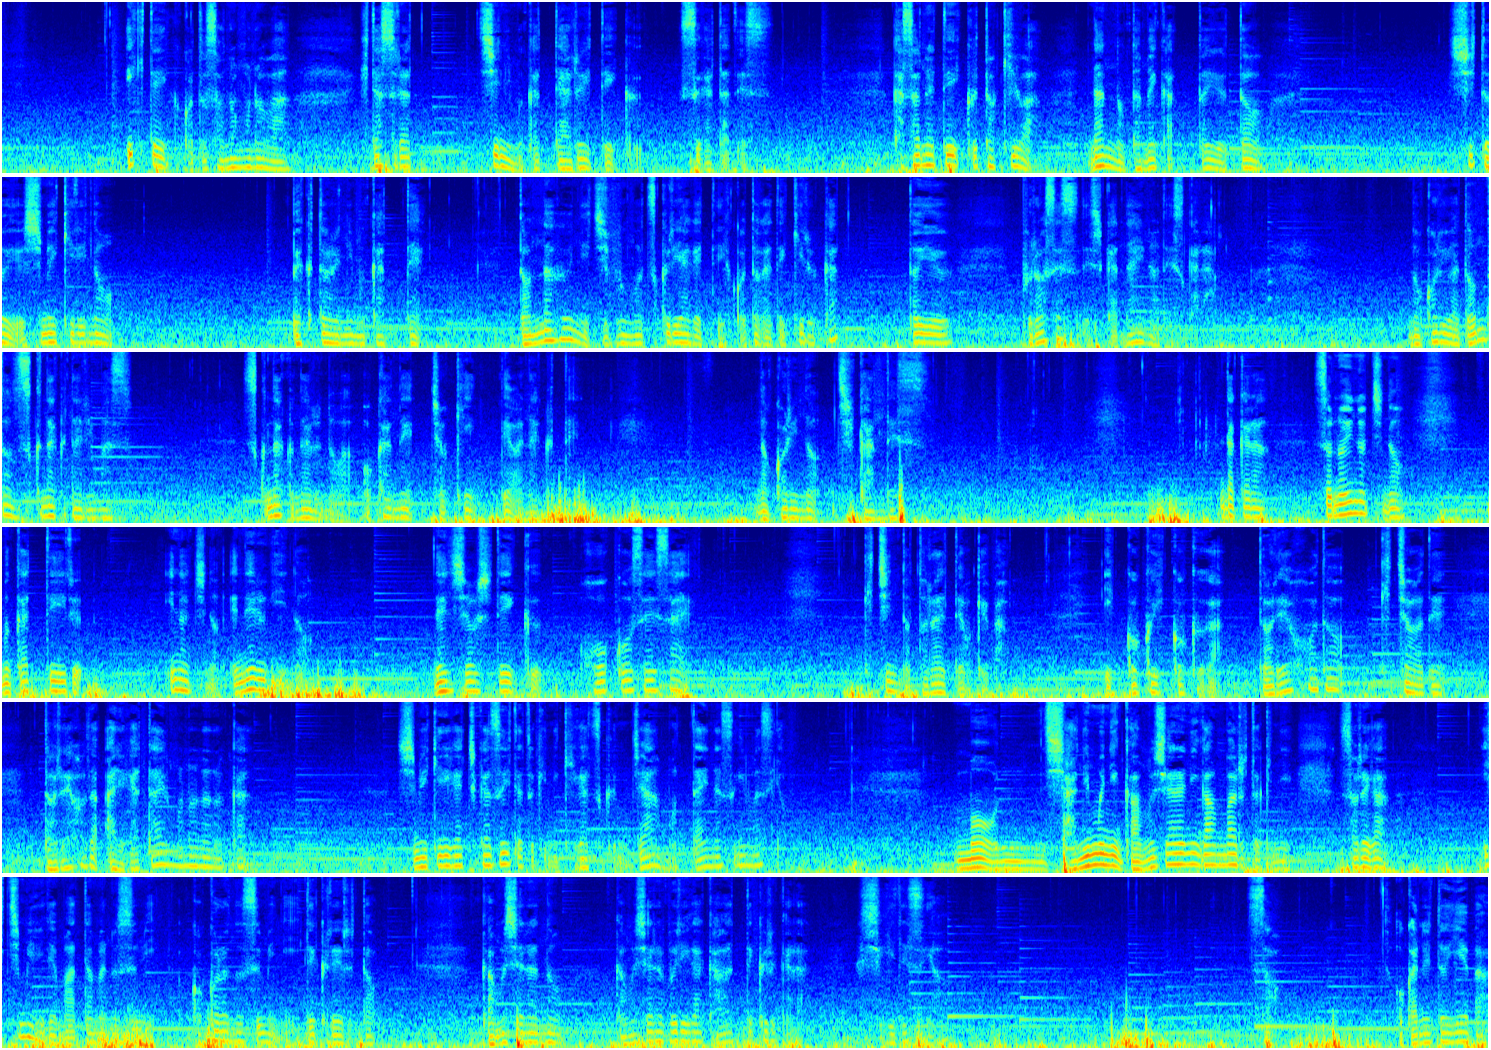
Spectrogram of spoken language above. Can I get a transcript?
生きていくことそのものはひたすら死に向かって歩いていく姿です。重ねていく時は何のためかというと死という締め切りのベクトルに向かってどんなふうに自分を作り上げていくことができるかというプロセスでしかないのですから。残りはどんどん少なくなります。少なくなるのはお金貯金ではなくて残りの時間です。だからその命の向かっている。命のエネルギーの燃焼していく方向性さえきちんと捉えておけば一刻一刻がどれほど貴重でどれほどありがたいものなのか締め切りが近づいた時に気が付くんじゃもったいなすぎますよ。もうシャニムにがむしゃらに頑張る時にそれが1ミリでも頭の隅心の隅にいてくれるとがむしゃらのがむしゃらぶりが変わってくるから不思議ですよ。そう。お金といえば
